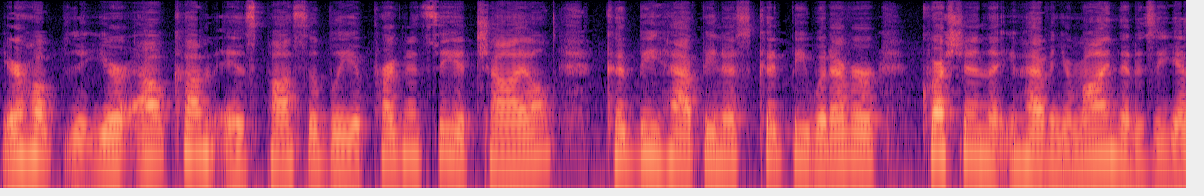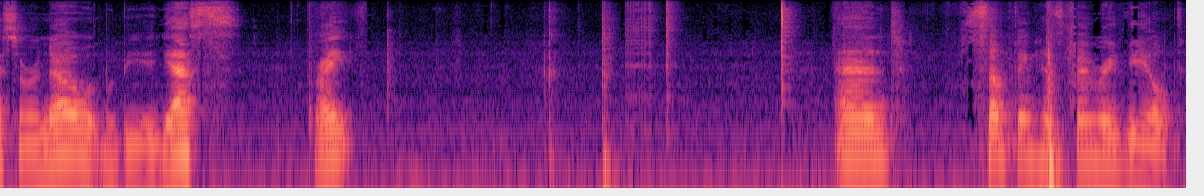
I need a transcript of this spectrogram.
Your hope that your outcome is possibly a pregnancy, a child, could be happiness, could be whatever question that you have in your mind that is a yes or a no. It would be a yes, right? And something has been revealed.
